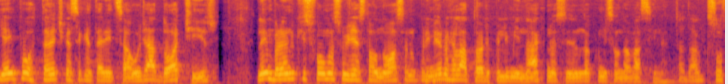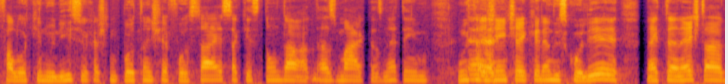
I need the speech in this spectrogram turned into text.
E é importante que a Secretaria de Saúde adote isso Lembrando que isso foi uma sugestão nossa no primeiro relatório preliminar que nós fizemos na Comissão da Vacina. Tá, algo que o senhor falou aqui no início, que acho que é importante reforçar, é essa questão da, das marcas, né? Tem muita é. gente aí querendo escolher, na internet está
